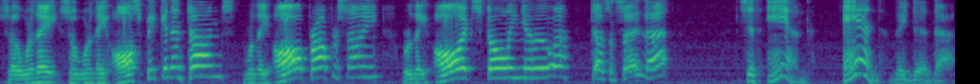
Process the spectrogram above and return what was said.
So were they so were they all speaking in tongues? Were they all prophesying? Were they all extolling Yahuwah? Doesn't say that. It says and. And they did that.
